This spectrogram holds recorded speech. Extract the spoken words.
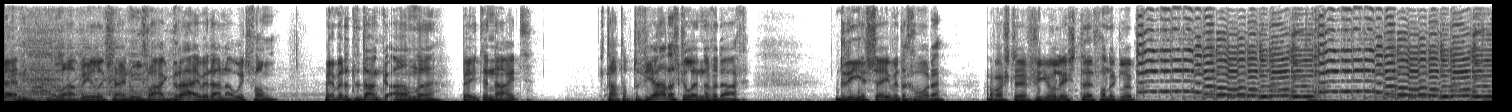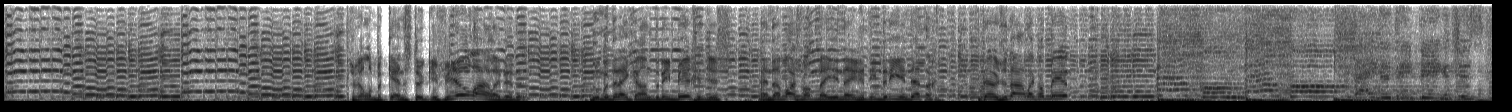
En laten we eerlijk zijn, hoe vaak draaien we daar nou iets van? We hebben het te danken aan eh, Peter Knight. Staat op de verjaardagskalender vandaag. 73 geworden. Hij was de violist eh, van de club. Het is wel een bekend stukje viool eigenlijk dit. Doe me denken aan drie biggetjes. En daar was wat mee in 1933. Vertel ze dadelijk wat meer. Welkom, welkom bij de drie biggetjes.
